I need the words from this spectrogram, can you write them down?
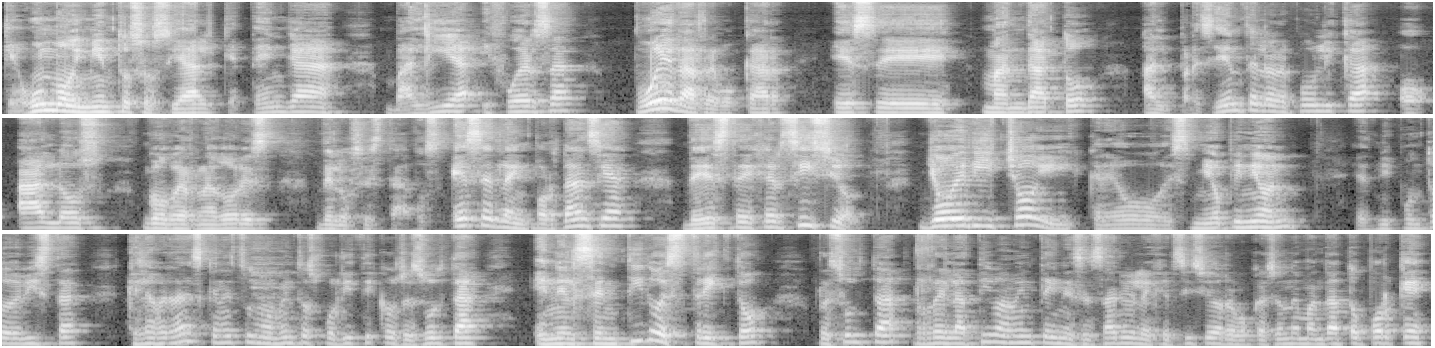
que un movimiento social que tenga valía y fuerza pueda revocar ese mandato al presidente de la República o a los gobernadores de los estados. Esa es la importancia de este ejercicio. Yo he dicho, y creo es mi opinión, es mi punto de vista, que la verdad es que en estos momentos políticos resulta, en el sentido estricto, resulta relativamente innecesario el ejercicio de revocación de mandato porque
